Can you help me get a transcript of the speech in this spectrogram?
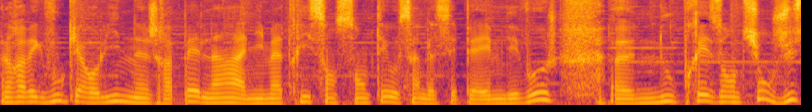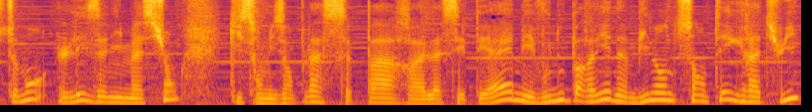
Alors avec vous Caroline, je rappelle, hein, animatrice en santé au sein de la CPAM des Vosges, euh, nous présentions justement les animations qui sont mises en place par la CPAM et vous nous parliez d'un bilan de santé gratuit,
